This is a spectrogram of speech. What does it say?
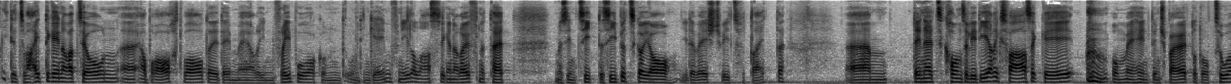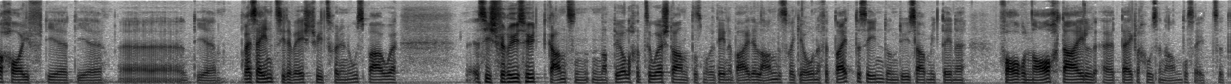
in der zweiten Generation äh, erbracht worden, indem er in Fribourg und, und in Genf Niederlassungen eröffnet hat. Wir sind seit den 70er Jahren in der Westschweiz vertreten. Ähm, dann hat es eine Konsolidierungsphase gegeben und wir haben dann später durch Zukäufe die, die, äh, die Präsenz in der Westschweiz können ausbauen es ist für uns heute ganz ein, ein natürlicher Zustand, dass wir in diesen beiden Landesregionen vertreten sind und uns auch mit diesen vor- und Nachteil äh, täglich auseinandersetzen.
